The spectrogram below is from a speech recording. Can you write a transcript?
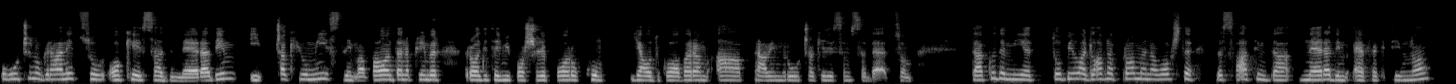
povučenu granicu, ok, sad ne radim i čak i u mislima, pa onda, na primjer, roditelj mi pošalje poruku, ja odgovaram, a pravim ručak ili sam sa decom. Tako da mi je to bila glavna promjena uopšte da shvatim da ne radim efektivno,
